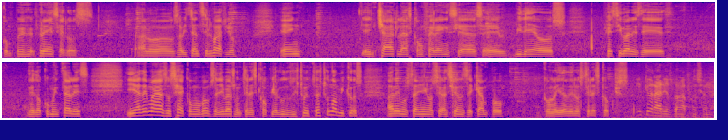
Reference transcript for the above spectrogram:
con preferencia a los, a los habitantes del barrio, en en charlas, conferencias, eh, videos, festivales de, de documentales. Y además, o sea, como vamos a llevar un telescopio y algunos instrumentos astronómicos, haremos también observaciones de campo con la ayuda de los telescopios. ¿En qué horarios van a funcionar?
